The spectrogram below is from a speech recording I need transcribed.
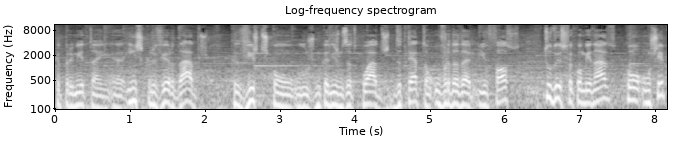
que permitem eh, inscrever dados que, vistos com os mecanismos adequados, detectam o verdadeiro e o falso. Tudo isso foi combinado com um chip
